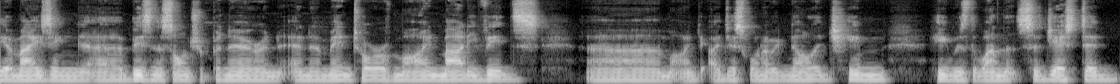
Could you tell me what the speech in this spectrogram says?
the amazing uh, business entrepreneur and, and, a mentor of mine, Marty Vids. Um, I, I, just want to acknowledge him. He was the one that suggested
